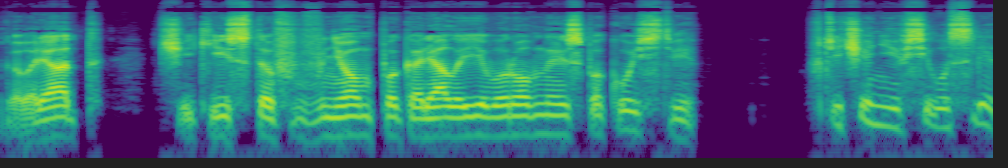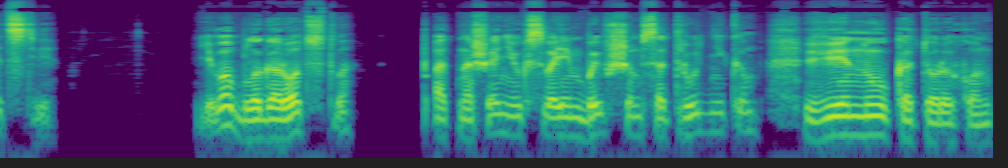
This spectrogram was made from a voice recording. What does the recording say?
Говорят, чекистов в нем покоряло его ровное спокойствие в течение всего следствия. Его благородство отношению к своим бывшим сотрудникам, вину которых он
